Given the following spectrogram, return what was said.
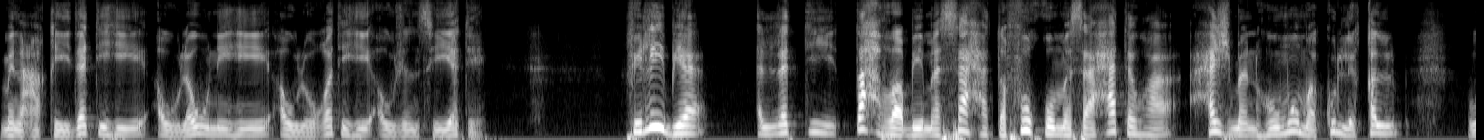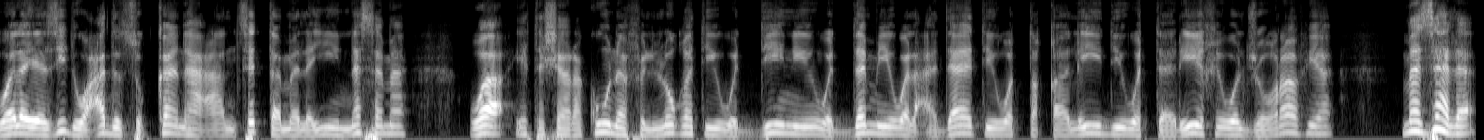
من عقيدته أو لونه أو لغته أو جنسيته. في ليبيا التي تحظى بمساحة تفوق مساحتها حجما هموم كل قلب ولا يزيد عدد سكانها عن 6 ملايين نسمة ويتشاركون في اللغة والدين والدم والعادات والتقاليد والتاريخ والجغرافيا. ما زال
